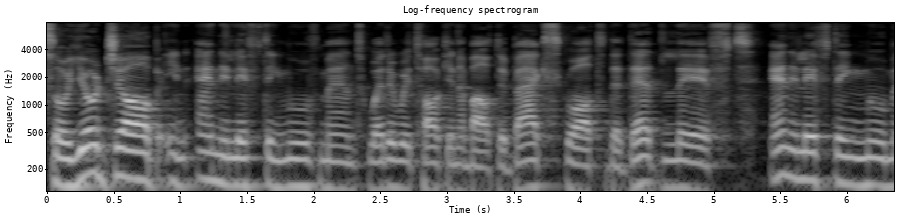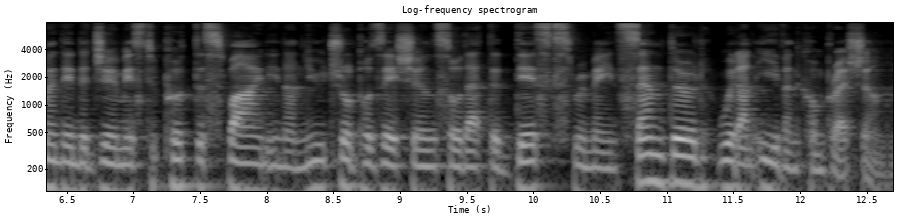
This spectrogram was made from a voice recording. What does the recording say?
So your job in any lifting movement, whether we're talking about the back squat, the deadlift, any lifting movement in the gym is to put the spine in a neutral position so that the discs remain centered with an even compression.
